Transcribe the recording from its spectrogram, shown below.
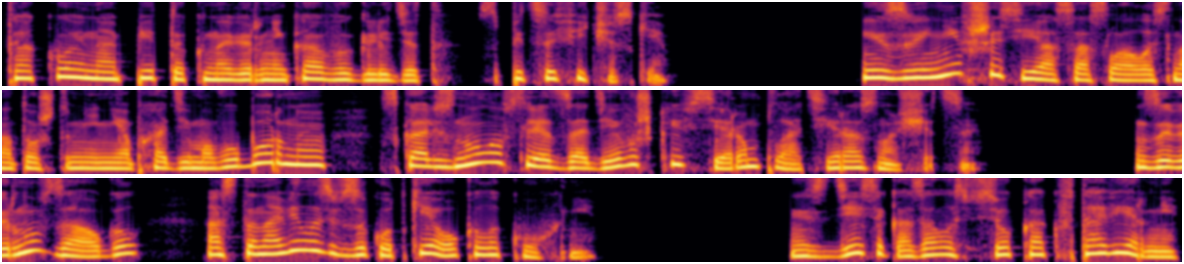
Такой напиток наверняка выглядит специфически. Извинившись, я сослалась на то, что мне необходимо в уборную, скользнула вслед за девушкой в сером платье разносчицы. Завернув за угол, остановилась в закутке около кухни. Здесь оказалось все как в таверне,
